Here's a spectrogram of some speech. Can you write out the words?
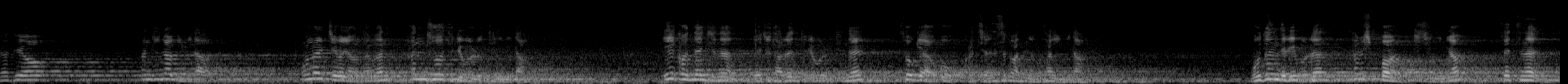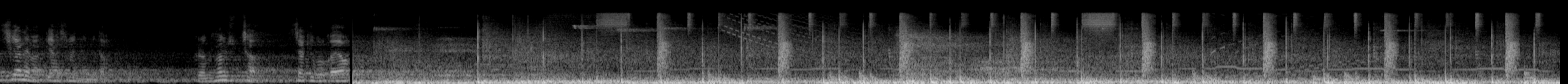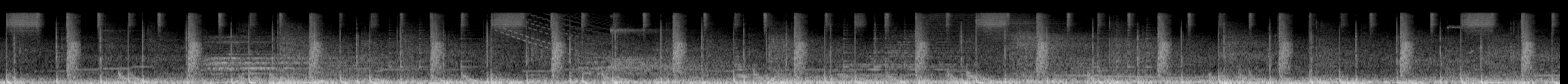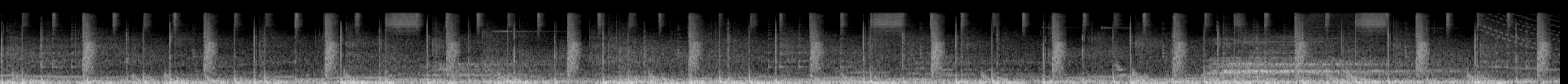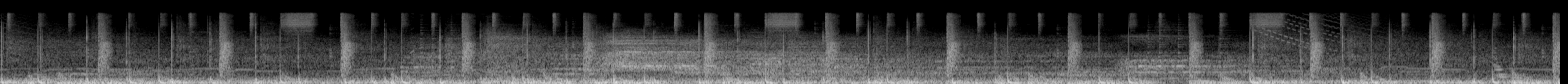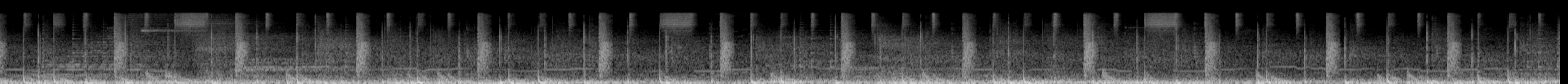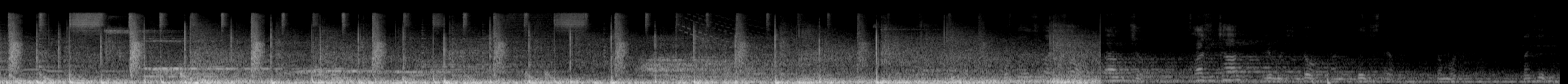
안녕하세요. 한준혁입니다. 오늘 찍을 영상은 한주 드리블 루틴입니다. 이 컨텐츠는 매주 다른 드리블 루틴을 소개하고 같이 연습하는 영상입니다. 모든 드리블은 30번 기준이며 세트는 시간에 맞게 하시면 됩니다. 그럼 30차 시작해볼까요? 2차 드리블 팀도 많이 기대해주세요. 그럼 모두 파이팅!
